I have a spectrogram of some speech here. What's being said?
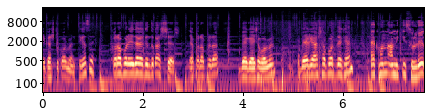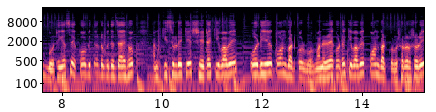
এই কাজটি করবেন, ঠিক আছে? করার পর এই জায়গায় কিন্তু কাজ শেষ। এখন আপনারা ব্যাগে এসে বলবেন। ব্যাগে আসার পর দেখেন এখন আমি কিছু লিখব, ঠিক আছে? কবিতা টবিতা যাই হোক, আমি কিছু লিখে সেটা কীভাবে অডিও কনভার্ট করব মানে রেকর্ডে কীভাবে কনভার্ট করব, সরাসরি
